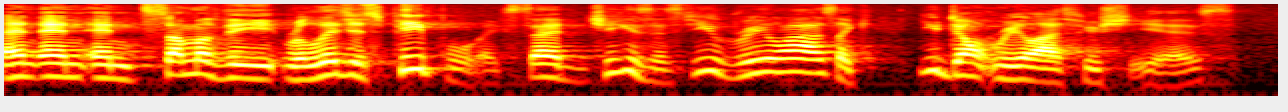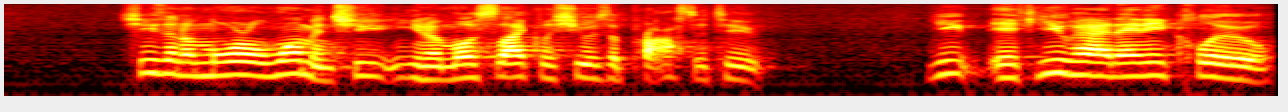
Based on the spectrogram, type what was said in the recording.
And, and, and some of the religious people, they said, Jesus, do you realize, like, you don't realize who she is. She's an immoral woman. She, you know, most likely she was a prostitute. You, if you had any clue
